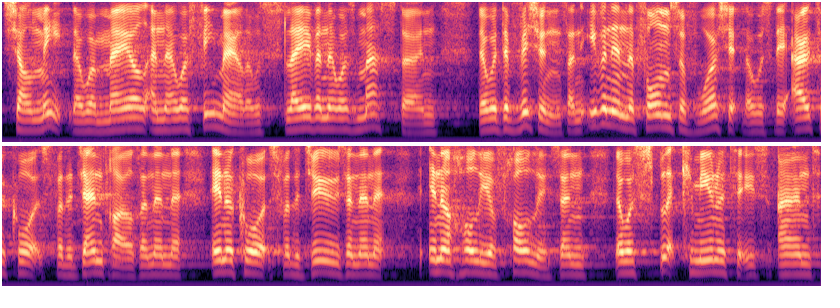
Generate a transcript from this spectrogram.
shall meet. There were male and there were female. There was slave and there was master. And there were divisions. And even in the forms of worship, there was the outer courts for the Gentiles, and then the inner courts for the Jews, and then the inner holy of holies. And there were split communities and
